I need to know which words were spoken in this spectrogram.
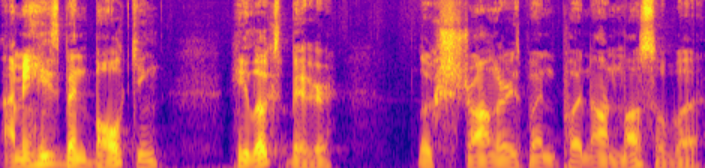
I mean, he's been bulking. He looks bigger, looks stronger. He's been putting on muscle, but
